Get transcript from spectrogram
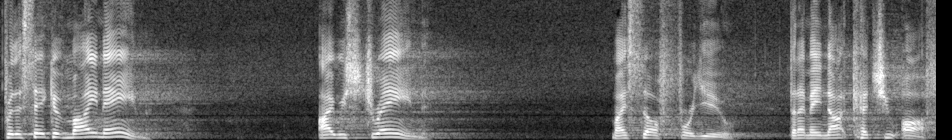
For the sake of my name, I restrain myself for you, that I may not cut you off.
